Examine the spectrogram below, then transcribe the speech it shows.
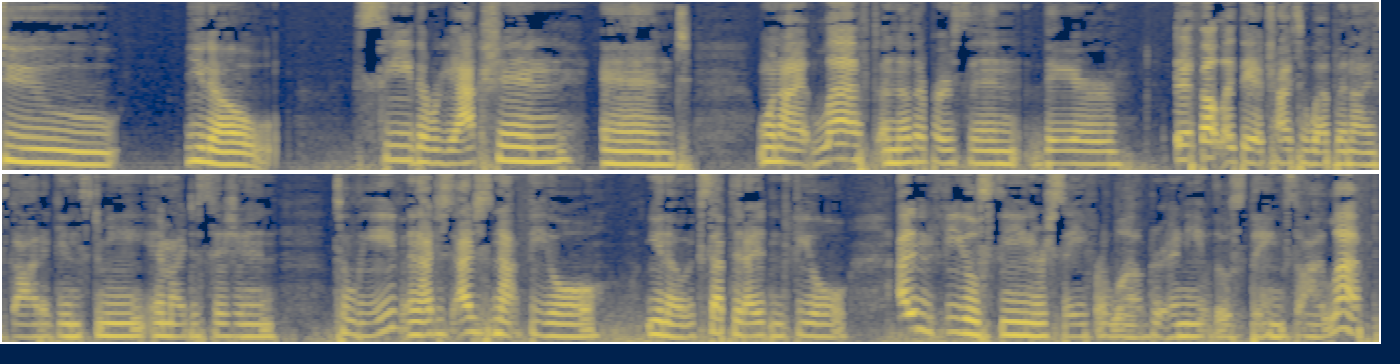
to you know see the reaction and when I left, another person there it felt like they had tried to weaponize God against me in my decision to leave, and I just I just did not feel you know accepted. I didn't feel I didn't feel seen or safe or loved or any of those things. So I left,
